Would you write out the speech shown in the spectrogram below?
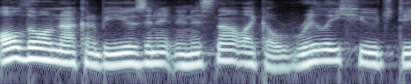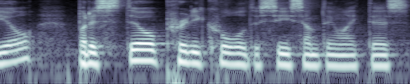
although I'm not going to be using it and it's not like a really huge deal, but it's still pretty cool to see something like this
